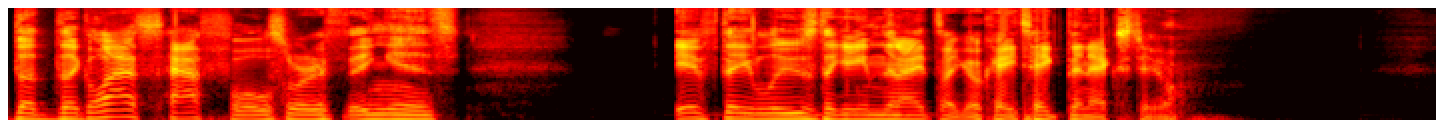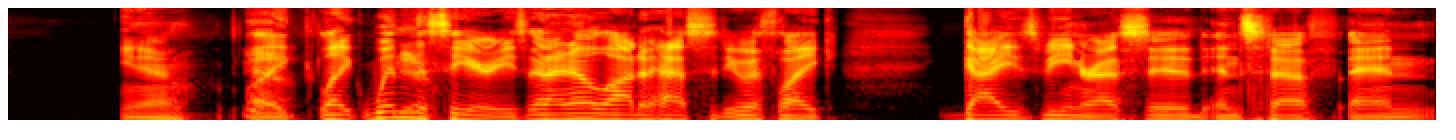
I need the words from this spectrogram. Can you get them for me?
the, the glass half full sort of thing is if they lose the game tonight, it's like, okay, take the next two. You know, Yeah. like, like win Yeah. the series. And I know a lot of it has to do with like guys being rested and stuff and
